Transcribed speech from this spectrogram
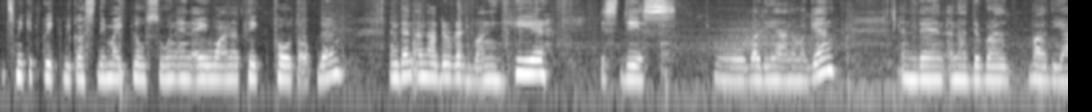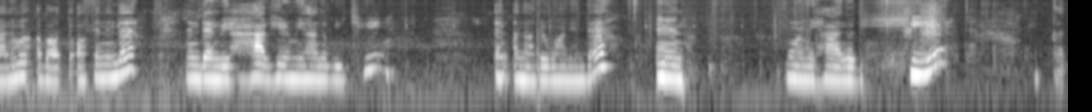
let's make it quick because they might close soon and I wanna take photo of them. And then another red one in here is this. Oh, Baldianum again and then another Baldianum about to open in there. And then we have here Mihanovichii and another one in there. And more Mihano here. Look at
